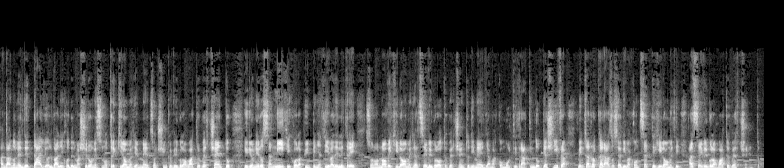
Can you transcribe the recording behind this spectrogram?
Andando nel dettaglio, il valico del Macerone sono 3 km al 5,4%, il Rionero Sannitico, la più impegnativa delle tre, sono 9 km al 6,8% di media ma con molti tratti in doppia cifra, mentre a Roccaraso si arriva con 7 km al 6,4%.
